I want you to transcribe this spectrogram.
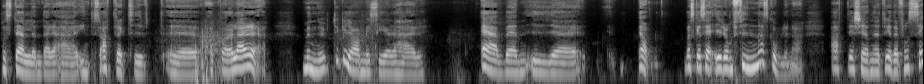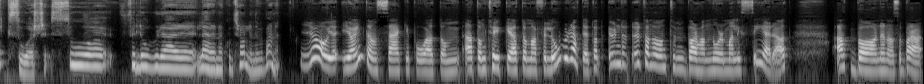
på ställen där det är inte så attraktivt eh, att vara lärare. Men nu tycker jag mig se det här även i, eh, ja, vad ska jag säga, i de fina skolorna. Att jag känner att redan från sex års så förlorar lärarna kontrollen över barnen. Ja, och jag, jag, är inte ens säker på att de, att de tycker att de har förlorat det utan, utan att de bara har normaliserat att barnen alltså bara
